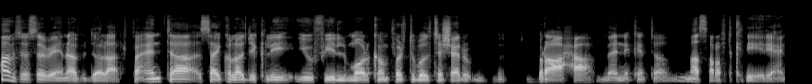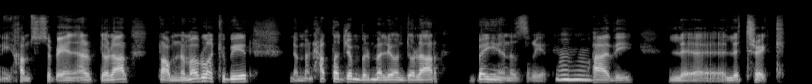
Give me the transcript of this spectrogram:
75 ألف دولار. فأنت psychologically you feel more comfortable تشعر براحة بأنك أنت ما صرفت كثير. يعني 75 ألف دولار رغم إنه مبلغ كبير لما نحطه جنب المليون دولار بين صغير. هذه ال trick.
